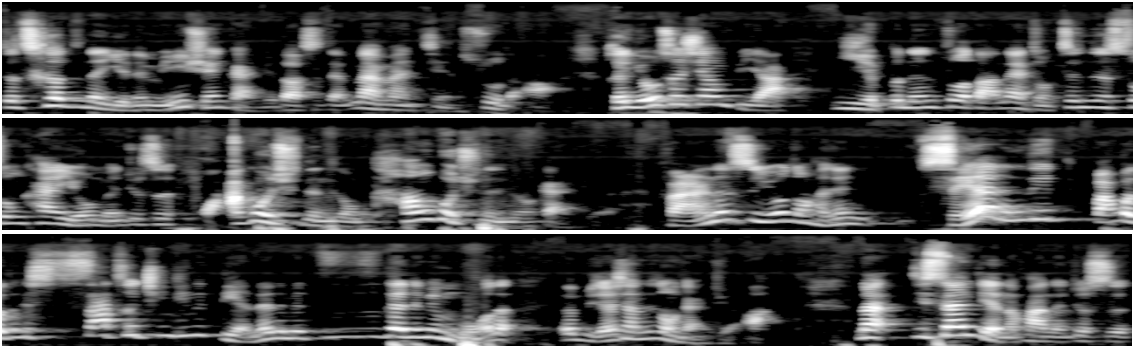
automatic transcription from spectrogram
这车子呢，也能明显感觉到是在慢慢减速的啊。和油车相比啊，也不能做到那种真正松开油门就是滑过去的那种、趟过去的那种感觉，反而呢是有种好像谁啊，你把我这个刹车轻轻的点在那边，滋滋在那边磨的，呃，比较像这种感觉啊。那第三点的话呢，就是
